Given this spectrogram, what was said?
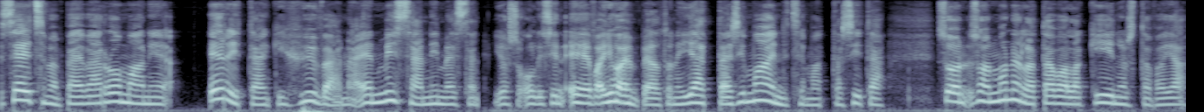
seitsemän päivää romaania erittäinkin hyvänä. En missään nimessä, jos olisin Eeva Joenpelto, niin jättäisi mainitsematta sitä. Se on, se on monella tavalla kiinnostava ja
